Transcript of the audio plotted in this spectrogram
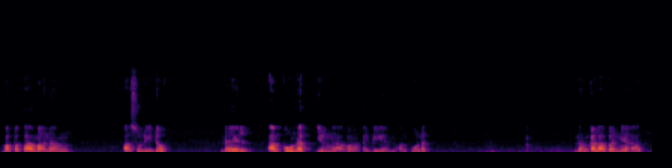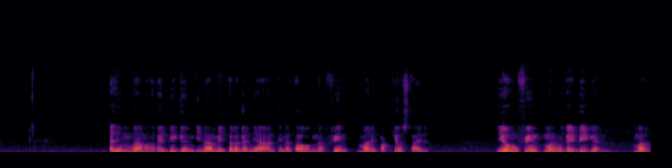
mapatama ng ah, solido dahil ang kunat yun nga mga kaibigan ang kunat ng kalaban niya at ayun nga mga kaibigan, ginamit talaga niya ang tinatawag na feint Manny Pacquiao style. Yung feint mga kaibigan, mar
